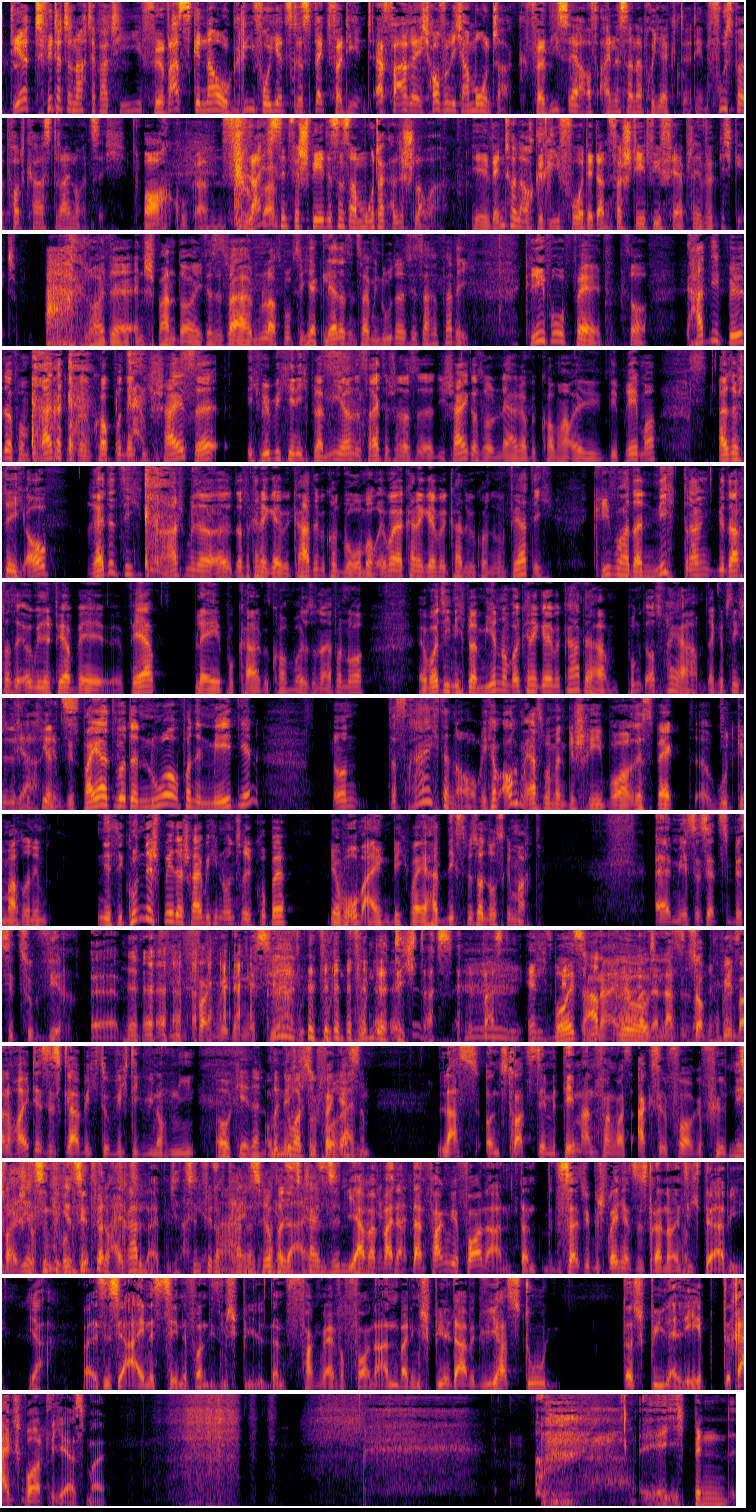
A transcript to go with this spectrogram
Der twitterte nach der Partie, für was genau Grifo jetzt Respekt verdient, erfahre ich hoffentlich am Montag, verwies er auf eines seiner Projekte, den Fußball-Podcast 93. Ach, guck an. Vielleicht an. sind wir spätestens am Montag alle schlauer. Eventuell auch Grifo, der dann versteht, wie Fairplay wirklich geht. Ach Leute, entspannt euch. Das ist zwar 0 auf 50. Ich erkläre das in zwei Minuten, dann ist die Sache fertig. Grifo fällt. So. Hat die Bilder vom Freitag noch im Kopf und denkt sich, scheiße, ich will mich hier nicht blamieren. Das reicht ja schon, dass äh, die Schalker so einen Ärger bekommen haben, äh, die, die Bremer. Also stehe ich auf, rettet sich den Arsch mit der, äh, dass er keine gelbe Karte bekommt, warum auch immer er keine gelbe Karte bekommt und fertig. Grifo hat dann nicht dran gedacht, dass er irgendwie den Fairplay, Fairplay-Pokal bekommen wollte, sondern einfach nur, er wollte sich nicht blamieren und wollte keine gelbe Karte haben. Punkt aus Feierabend. Da gibt's nichts zu Ja, diskutieren. jetzt- Gefeiert wird er nur von den Medien und das reicht dann auch. Ich habe auch im ersten Moment geschrieben, oh, Respekt, äh, gut gemacht. Und eine Sekunde später schreibe ich in unsere Gruppe, ja, warum eigentlich? Weil er hat nichts Besonderes gemacht. Äh, mir ist es jetzt ein bisschen zu wirr. Äh, wie fangen wir denn jetzt hier an? Wundert dich das, Basti? Wollt's Ent- ab- Nein, aber dann lass uns doch probieren, weil heute ist es, glaube ich, so wichtig wie noch nie, Okay, dann um bring du mal zu vergessen. rein. Lass uns trotzdem mit dem anfangen, was Axel vorgefühlt Nee, zwei nee, jetzt, Stunden sind, jetzt sind wir doch probiert hat dran. einzuleiten. Jetzt sind wir doch dran. Das macht jetzt keinen. Sinn. Ja, aber bei, der- dann fangen wir vorne an. Dann, das heißt, wir besprechen jetzt das 390 Derby. ja. Weil es ist ja eine Szene von diesem Spiel. Dann fangen wir einfach vorne an bei dem Spiel. David, wie hast du das Spiel erlebt? Rein sportlich erstmal. Ich bin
